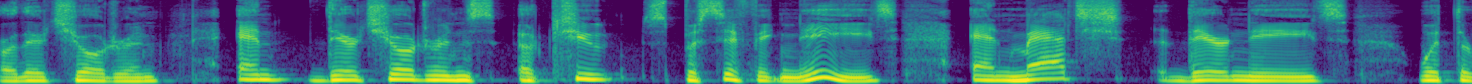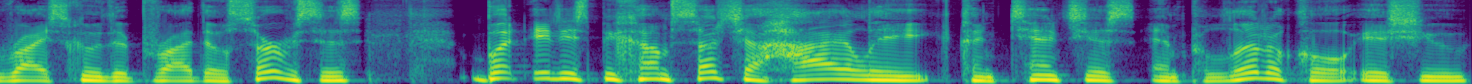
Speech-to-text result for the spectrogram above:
or their children and their children's acute specific needs and match their needs with the right school to provide those services. But it has become such a highly contentious and political issue,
